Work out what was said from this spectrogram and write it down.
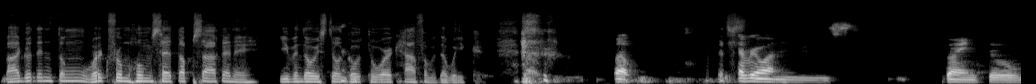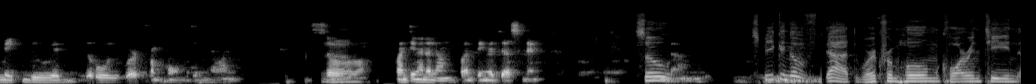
Bago din tong work from home setup sa akin eh. Even though we still go to work half of the week. Well, It's, everyone's going to make do with the whole work from home thing naman. So, konting ano lang, konting adjustment. so. Speaking of that, work from home, quarantine,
